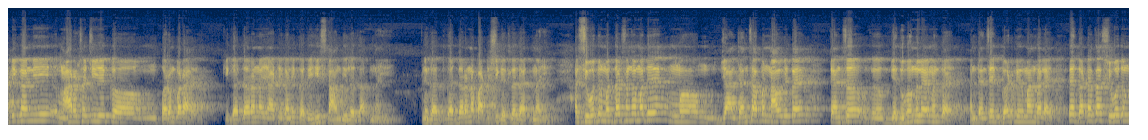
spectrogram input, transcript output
या ठिकाणी महाराष्ट्राची एक परंपरा आहे की गद्दारांना या ठिकाणी कधीही स्थान दिलं जात नाही आणि गद गद्दारांना पाठीशी घेतलं जात नाही. आणि शिवधर मतदारसंघामध्ये ज्या ज्यांचं आपण नाव घेत आहे त्यांचं जे दुभंगलं आहे म्हणताय आणि त्यांचा एक गट निर्माण झाला आहे त्या गटाचा शिवोधन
